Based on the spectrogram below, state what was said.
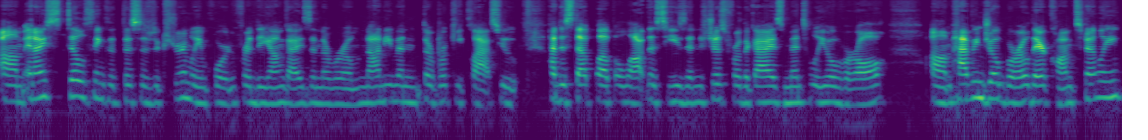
Um, and I still think that this is extremely important for the young guys in the room, not even the rookie class who had to step up a lot this season. It's just for the guys mentally overall. Um, having Joe Burrow there constantly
